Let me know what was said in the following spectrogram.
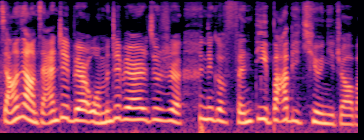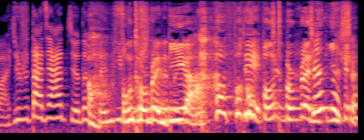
讲讲咱这边我们这边就是那个坟地 barbecue，你知道吧？就是大家觉得。坟地坟头蹦迪啊，对，坟头真的是，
